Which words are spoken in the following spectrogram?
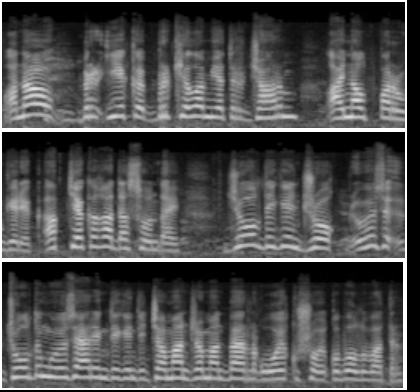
анау бір екі бір километр жарым айналып бару керек. Аптекаға да сондай. Жол деген жоқ. Өзі жолдың өзі әрең дегенде жаман жаман барлығы ойқы шойқы болып жатыр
